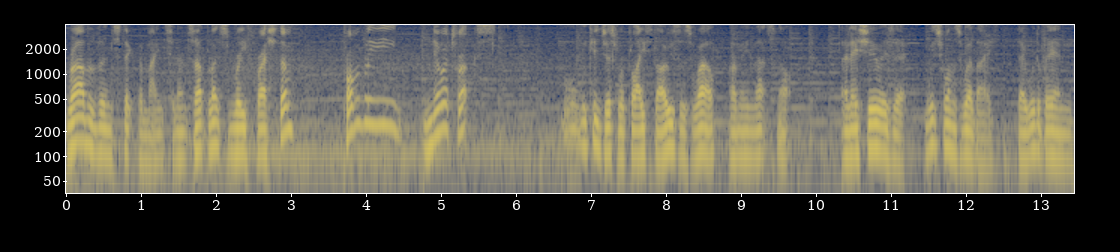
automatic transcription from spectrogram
Rather than stick the maintenance up, let's refresh them. Probably newer trucks. Or we could just replace those as well. I mean, that's not an issue, is it? Which ones were they? They would have been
